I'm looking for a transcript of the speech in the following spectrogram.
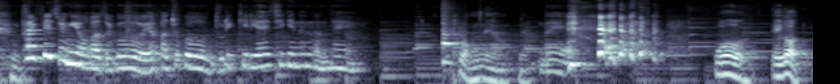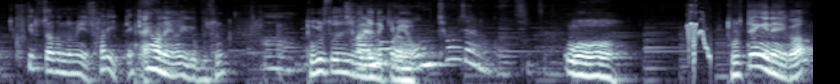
탈피 중이어가지고 약간 조금 누리끼리 해지긴 했는데. 털 없네요. 네. 네. 와, 얘가 크기도 작은 놈이 살이 땡땡하네요. 이게 무슨 아, 독일 소시지 잘 만든 먹어요. 느낌이에요. 엄청 잘 먹어요, 진짜. 와, 돌덩이네 얘가.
